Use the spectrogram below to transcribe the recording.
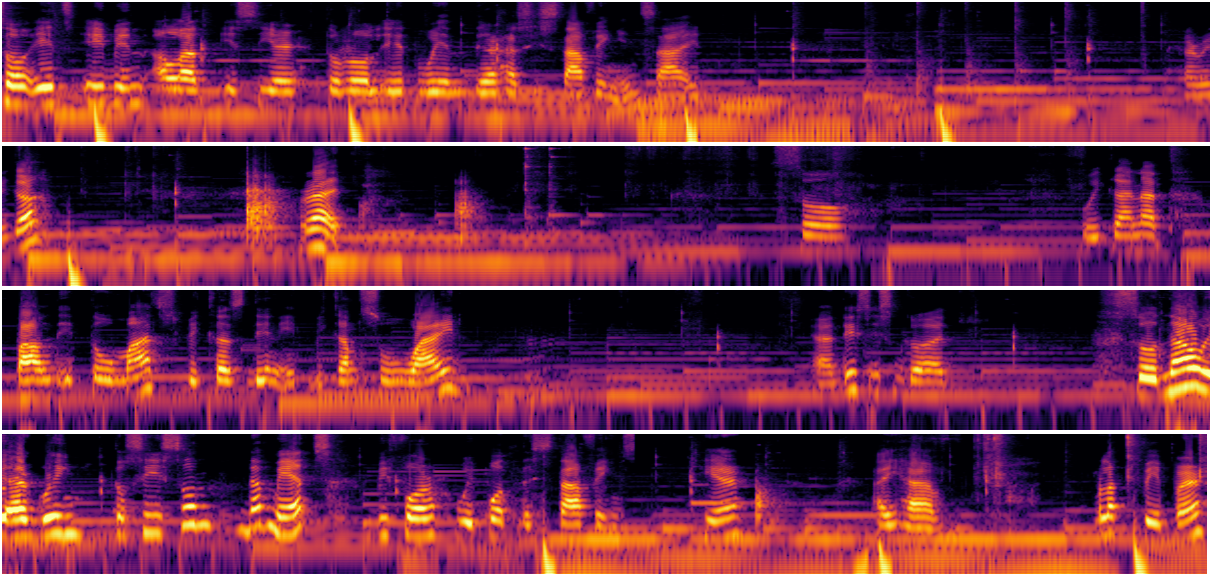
so it's even a lot easier to roll it when there has stuffing inside. There we go. Right. So we cannot pound it too much because then it becomes so wide. Yeah, this is good. So now we are going to season the meat before we put the stuffings. Here I have black pepper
